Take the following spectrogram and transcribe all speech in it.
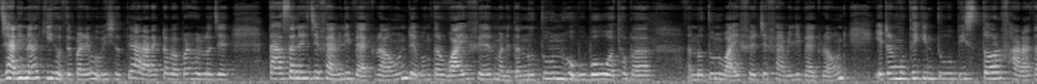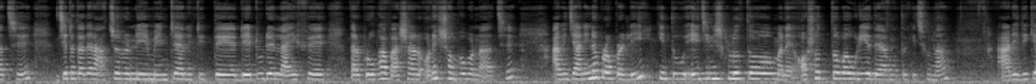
জানি না কি হতে পারে ভবিষ্যতে। আর আরেকটা ব্যাপার হলো যে, তাহসানের যে ফ্যামিলি ব্যাকগ্রাউন্ড এবং তার ওয়াইফের মানে তার নতুন হবু বউ অথবা নতুন ওয়াইফের যে ফ্যামিলি ব্যাকগ্রাউন্ড এটার মধ্যে কিন্তু বিস্তর ফারাক আছে, যেটা তাদের আচরণে মেন্টালিটিতে ডে টু ডে লাইফে তার প্রভাব আসার অনেক সম্ভাবনা আছে। আমি জানি না প্রপারলি কিন্তু এই জিনিসগুলো তো মানে অসত্য বা উড়িয়ে দেওয়ার মতো কিছু না। আর এদিকে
